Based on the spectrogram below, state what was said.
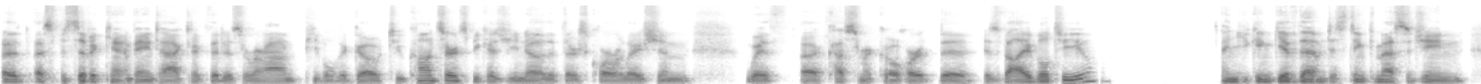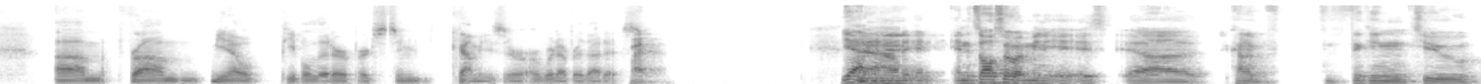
a, a, specific campaign tactic that is around people that go to concerts because you know that there's correlation with a customer cohort that is valuable to you, and you can give them distinct messaging um, from you know people that are purchasing gummies or, or whatever that is. Right. Yeah, now, and, and, and, it's also, I mean, it is uh, kind of thinking to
